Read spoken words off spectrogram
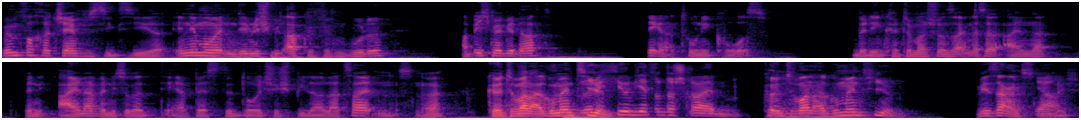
fünffacher Champions League-Sieger. In dem Moment, in dem das Spiel abgepfiffen wurde, habe ich mir gedacht, Digga, Toni Kroos, über den könnte man schon sagen, dass er einer, wenn, einer, wenn nicht sogar der beste deutsche Spieler aller Zeiten ist. Ne? Könnte man argumentieren. Würde ich hier und jetzt unterschreiben. Könnte man argumentieren. Wir sagen es ja. nicht.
